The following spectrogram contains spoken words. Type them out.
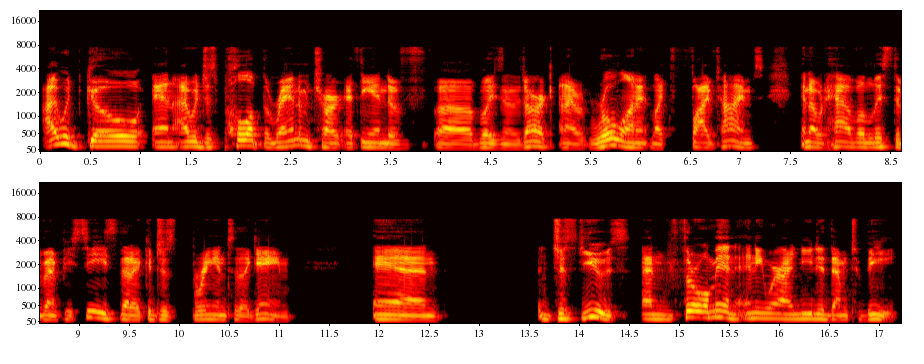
I would go and I would just pull up the random chart at the end of uh, Blades in the Dark, and I would roll on it like five times, and I would have a list of NPCs that I could just bring into the game and just use and throw them in anywhere I needed them to be.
